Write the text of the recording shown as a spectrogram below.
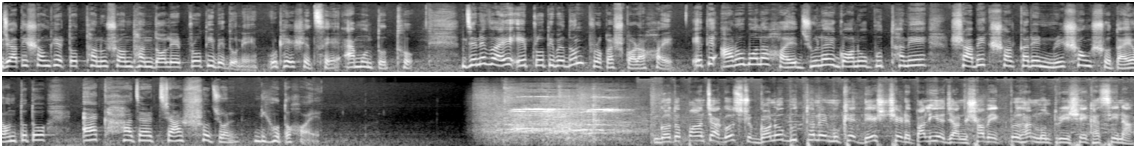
জাতিসংঘের তথ্যানুসন্ধান দলের প্রতিবেদনে উঠে এসেছে এমন তথ্য। জেনেভায় এ প্রতিবেদন প্রকাশ করা হয়। এতে আরও বলা হয়, জুলাই গণ অভ্যুত্থানে সাবেক সরকারের নৃশংসতায় অন্তত এক হাজার চারশো জন নিহত হয়। গত পাঁচ আগস্ট গণঅভ্যুত্থানের মুখে দেশ ছেড়ে পালিয়ে যান সাবেক প্রধানমন্ত্রী শেখ হাসিনা।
